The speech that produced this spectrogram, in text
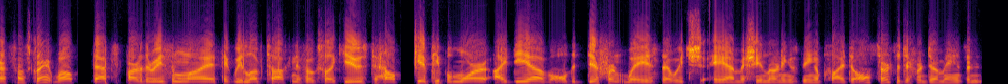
That sounds great. Well, that's part of the reason why I think we love talking to folks like you is to help give people more idea of all the different ways that which AI machine learning is being applied to all sorts of different domains. And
